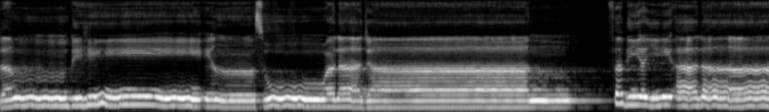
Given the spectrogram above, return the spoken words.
ذنبه إنس ولا جان. فبأي آلاء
